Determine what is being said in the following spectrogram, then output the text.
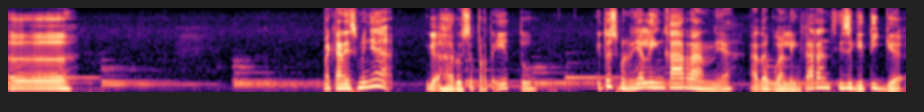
uh, mekanismenya nggak harus seperti itu. Itu sebenarnya lingkaran ya, atau bukan lingkaran sih segitiga.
